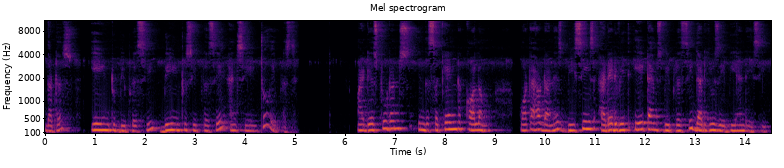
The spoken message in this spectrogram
That is A into B plus C, B into C plus A and C into A plus C. My dear students, in the second column, what I have done is BC is added with A times B plus C that gives AB and AC.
